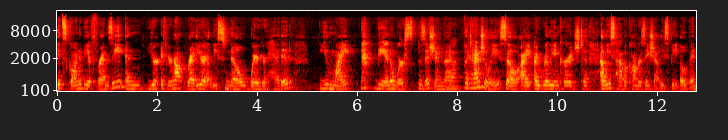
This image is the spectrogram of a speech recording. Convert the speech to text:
it's going to be a frenzy. And you're if you're not ready or at least know where you're headed you might be in a worse position than Yeah. potentially so I, I really encourage to at least have a conversation at least be open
